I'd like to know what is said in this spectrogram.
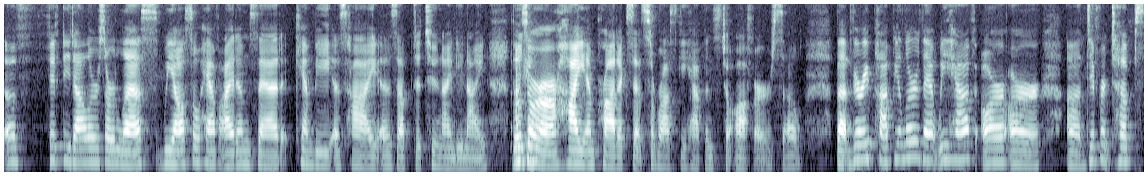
of $50 or less. We also have items that can be as high as up to 299. Those okay. are our high-end products that Swarovski happens to offer. So, but very popular that we have are our uh, different types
